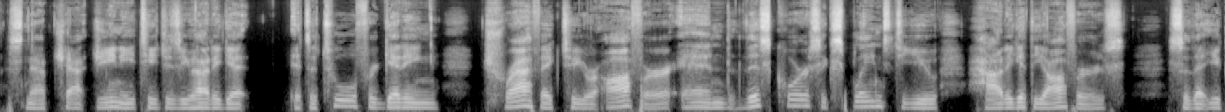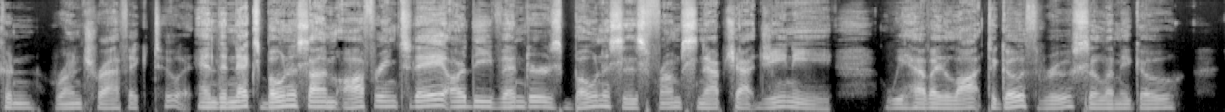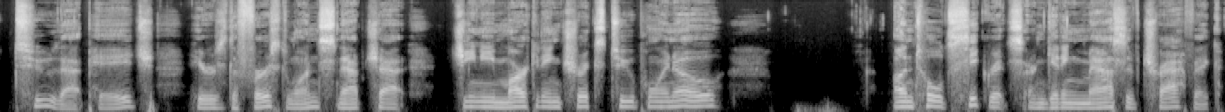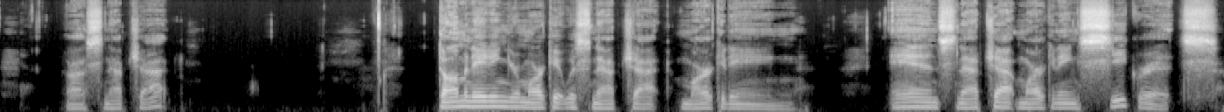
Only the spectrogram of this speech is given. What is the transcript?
Snapchat Genie teaches you how to get, it's a tool for getting traffic to your offer. And this course explains to you how to get the offers so that you can run traffic to it. And the next bonus I'm offering today are the vendors bonuses from Snapchat Genie. We have a lot to go through, so let me go to that page. Here's the first one, Snapchat Genie Marketing Tricks 2.0 Untold Secrets on Getting Massive Traffic. Uh, Snapchat. Dominating Your Market with Snapchat Marketing. And Snapchat Marketing Secrets.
